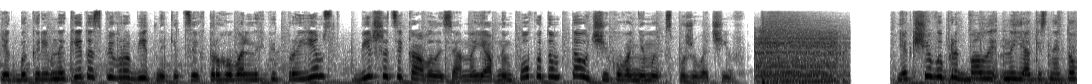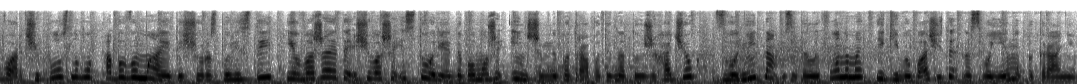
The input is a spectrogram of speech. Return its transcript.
якби керівники та співробітники цих торговельних підприємств більше цікавилися наявним попитом та очікуваннями споживачів. Якщо ви придбали неякісний товар чи послугу, або ви маєте що розповісти і вважаєте, що ваша історія допоможе іншим не потрапити на той же гачок, дзвоніть нам за телефонами, які ви бачите на своєму екрані.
